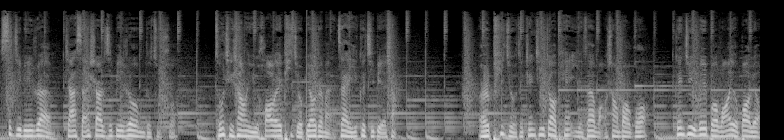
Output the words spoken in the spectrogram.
四 GB RAM 加三十二 GB ROM 的组合。总体上与华为 P9 标准版在一个级别上，而 P9 的真机照片也在网上曝光。根据微博网友爆料，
